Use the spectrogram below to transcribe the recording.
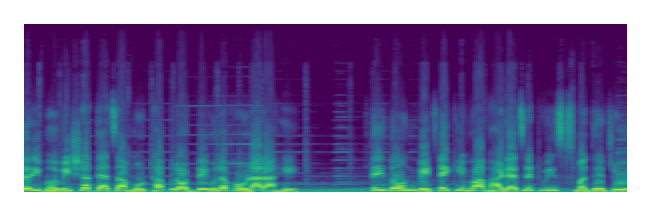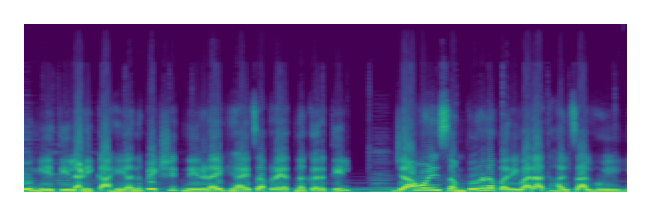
तरी भविष्यात त्याचा मोठा प्लॉट डेव्हलप होणार आहे. ते दोन बेटे किंवा भाड्याचे ट्विस्टमध्ये जुळून येतील आणि काही अनपेक्षित निर्णय घ्यायचा प्रयत्न करतील ज्यामुळे संपूर्ण परिवारात हालचाल होईल.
